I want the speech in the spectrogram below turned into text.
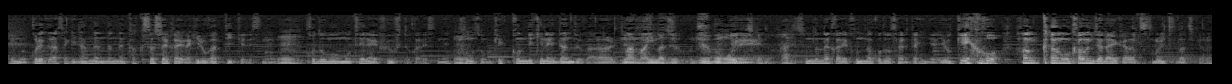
でもこれから先だんだんだんだん格差社会が広がっていってですね、うん。子供を持てない夫婦とかですね、うん。そもそも結婚できない男女が現れてまあまあ今十分多いですけど、はい。ええそんな中でこんなことをされた日には余計こう反感を買うんじゃないかなとその人たちから。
